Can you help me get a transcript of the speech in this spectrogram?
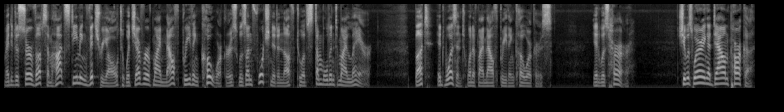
ready to serve up some hot steaming vitriol to whichever of my mouth breathing co workers was unfortunate enough to have stumbled into my lair. But it wasn't one of my mouth breathing co workers. It was her. She was wearing a down parka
